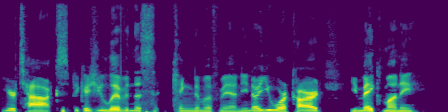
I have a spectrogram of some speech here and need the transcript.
your tax because you live in this kingdom of man. You know, you work hard, you make money,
